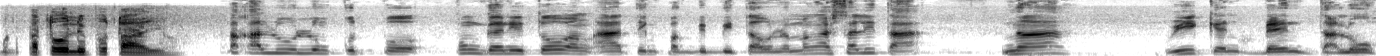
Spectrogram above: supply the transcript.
Magpatuloy po tayo. Pakalulungkot po kung ganito ang ating pagbibitaw ng mga salita na we can bend the law.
